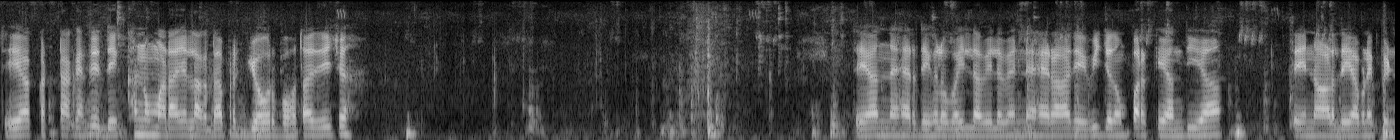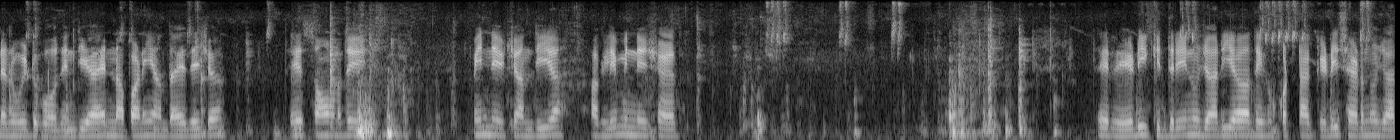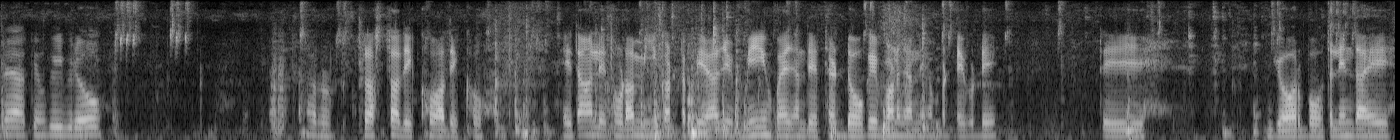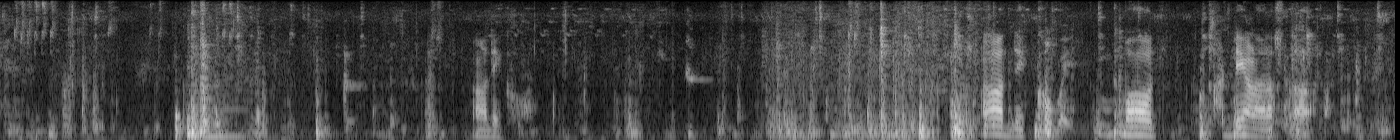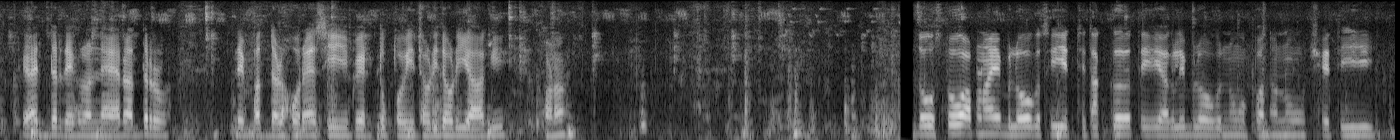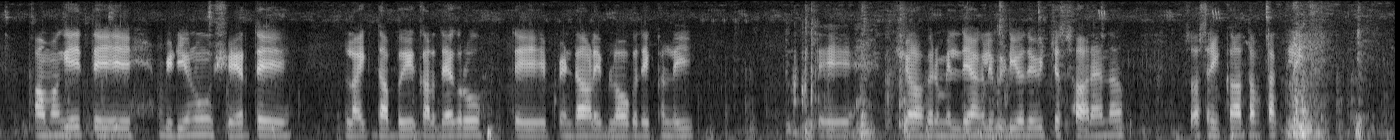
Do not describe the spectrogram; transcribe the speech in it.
ਤੇ ਆ ਕੱਟਾ ਕਹਿੰਦੇ ਦੇਖਣ ਨੂੰ ਮਾੜਾ ਜਿਹਾ ਲੱਗਦਾ, ਪਰ ਜ਼ੋਰ ਬਹੁਤ ਆ ਇਹਦੇ 'ਚ। ਤੇ ਆ ਨਹਿਰ ਦੇਖ ਲਓ ਬਾਈ, ਲਵੇ ਲਵੇ ਨਹਿਰ ਆ ਜੇ ਵੀ ਜਦੋਂ ਭਰ ਕੇ ਆਂਦੀ ਆ, ਤੇ ਨਾਲ ਦੇ ਆਪਣੇ ਪਿੰਡ ਨੂੰ ਵੀ ਡੁਬੋ ਦਿੰਦੀ ਆ, ਇੰਨਾ ਪਾਣੀ ਆਂਦਾ ਇਹਦੇ 'ਚ, ਤੇ ਸਾਉਣ ਦੇ ਮਹੀਨੇ 'ਚ ਆਂਦੀ ਆ, ਅਗਲੇ ਮਹੀਨੇ ਸ਼ਾਇਦ। ਤੇ ਰੇੜੀ ਕਿੱਧਰੇ ਨੂੰ ਜਾ ਰਹੀ ਆ, ਦੇਖੋ ਕੱਟਾ ਕਿਹੜੀ ਸਾਈਡ ਨੂੰ ਜਾ ਰਿਹਾ, ਕਿਉਂਕਿ ਵੀਰੋ ਰਸਤਾ ਦੇਖੋ ਆ ਦੇਖੋ। ਇਹ ਤਾਂ ਹਲੇ ਥੋੜਾ ਮੀਂਹ ਘੱਟ ਪਿਆ, ਜੇ ਮੀਂਹ ਪੈ ਜਾਂਦੇ ਇੱਥੇ ਡੋਕੇ ਬਣ ਜਾਂਦੇ ਆ ਵੱਡੇ ਵੱਡੇ ਤੇ ਜ਼ੋਰ ਬਹੁਤ ਲੈਂਦਾ ਇਹ ਆ ਦੇਖੋ। ਆ ਦੇਖੋ ਬਈ, ਬਹੁਤ ਖੱਡਿਆਂ ਵਾਲਾ ਰਸਤਾ। ਤੇ ਇੱਧਰ ਦੇਖ ਲਓ ਨਹਿਰ ਇੱਧਰ ਦੇ ਬੱਦਲ ਹੋ ਰਿਹਾ ਸੀ, ਫਿਰ ਧੁੱਪ ਵੀ ਥੋੜੀ ਥੋੜੀ ਆ ਗਈ, ਹੁਣ ਦੋਸਤੋ, ਆਪਣਾ ਇਹ ਬਲੌਗ ਸੀ ਇੱਥੇ ਤੱਕ ਤੇ ਅਗਲੇ ਬਲੌਗ ਨੂੰ ਆਪਾਂ ਤੁਹਾਨੂੰ ਛੇਤੀ ਪਾਵਾਂਗੇ ਤੇ ਵੀਡੀਓ ਨੂੰ ਸ਼ੇਅਰ ਤੇ ਲਾਈਕ ਦੱਬ ਕੇ ਕਰ ਦਿਆ ਕਰੋ ਤੇ ਪਿੰਡਾਂ ਵਾਲੇ ਬਲੌਗ ਦੇਖਣ ਲਈ। ਤੇ ਚਲੋ ਫਿਰ ਮਿਲਦੇ ਹਾਂ ਅਗਲੀ ਵੀਡੀਓ ਦੇ ਵਿੱਚ ਸਾਰਿਆਂ ਦਾ। ਸਤਿ ਸ੍ਰੀ ਅਕਾਲ, ਤਬ ਤੱਕ ਲਈ।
